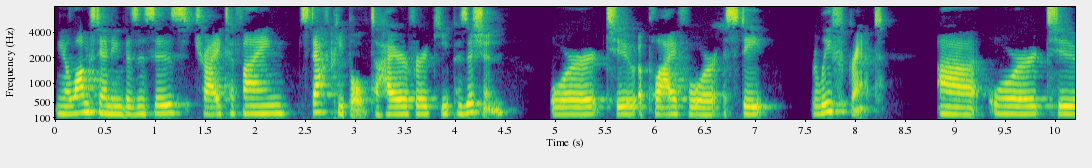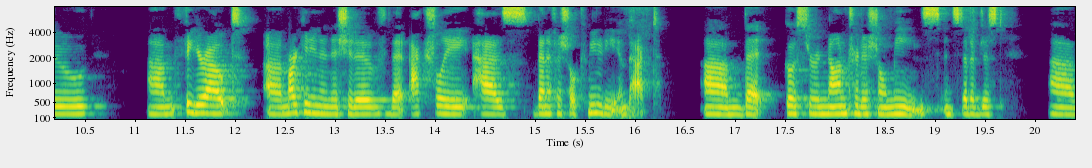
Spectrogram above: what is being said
you know longstanding businesses try to find staff people to hire for a key position, or to apply for a state relief grant, uh, or to um, figure out a marketing initiative that actually has beneficial community impact um, that goes through non-traditional means instead of just uh,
